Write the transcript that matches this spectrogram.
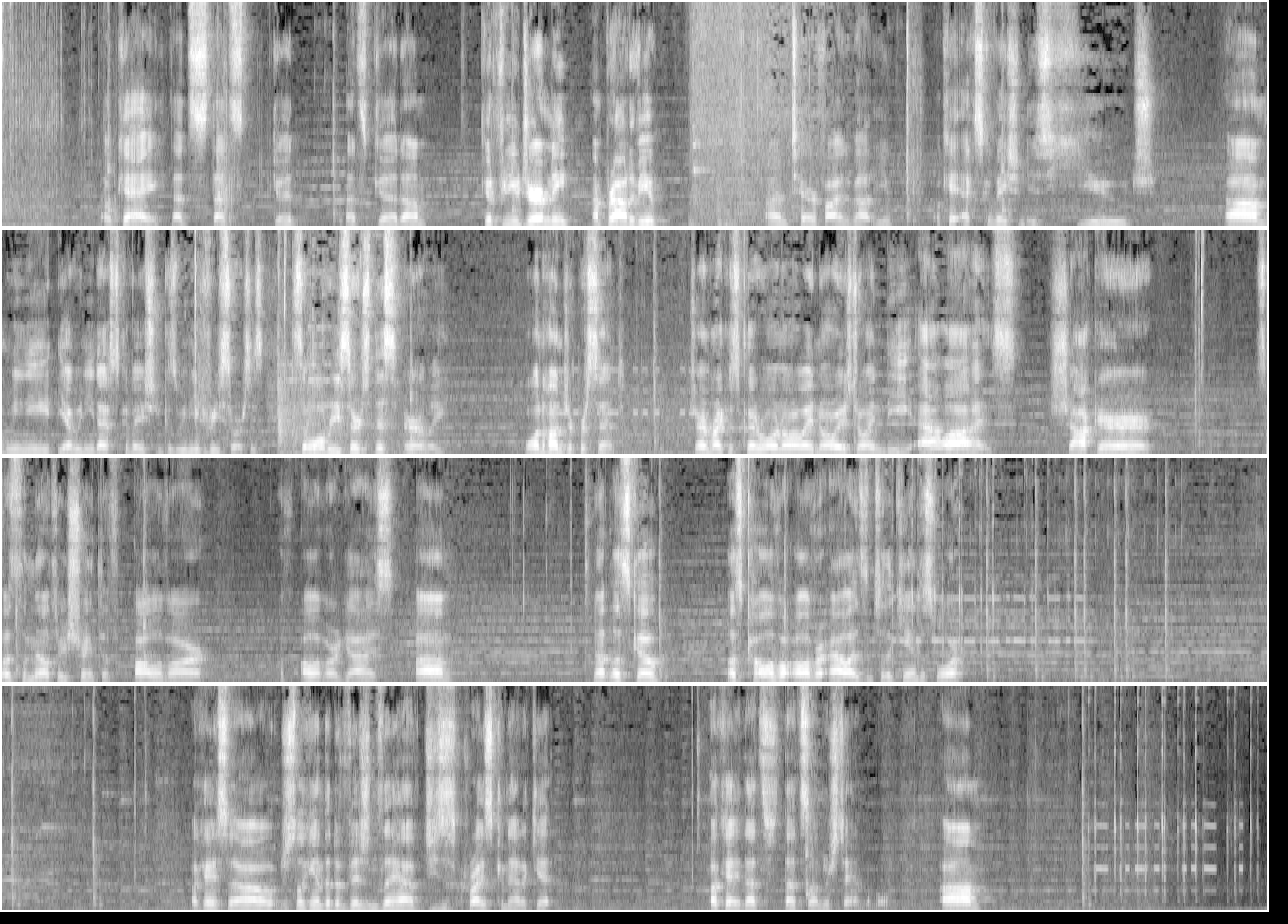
Okay, that's that's good. That's good. Um, good for you, Germany. I'm proud of you. I'm terrified about you. Okay, excavation is huge. Um, we need, yeah, we need excavation because we need resources. So we'll research this early. 100%. German Reich has declared war on Norway. Norway has joined the Allies. Shocker. So what's the military strength of all of our, of all of our guys? Um, no, let's go. Let's call all of our, all of our allies into the Kansas War. Okay, so just looking at the divisions they have, Jesus Christ, Connecticut. Okay, that's that's understandable. Um,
